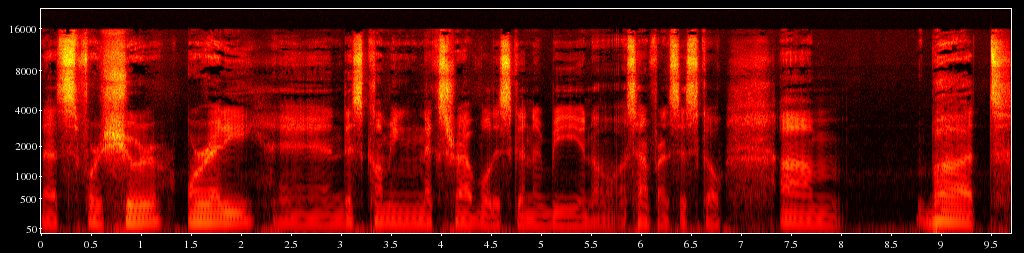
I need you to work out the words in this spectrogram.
That's for sure. already and this coming next travel is gonna be you know san francisco um but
